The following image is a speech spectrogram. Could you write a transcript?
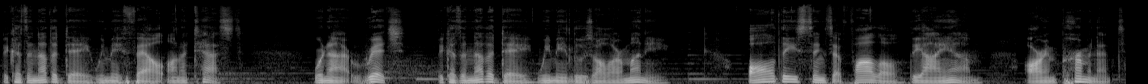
because another day we may fail on a test. We're not rich because another day we may lose all our money. All these things that follow the I am are impermanent.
